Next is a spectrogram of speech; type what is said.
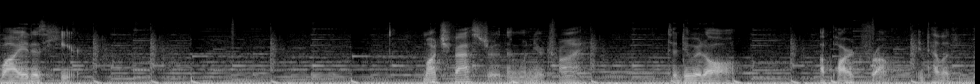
why it is here. Much faster than when you're trying to do it all apart from intelligence.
